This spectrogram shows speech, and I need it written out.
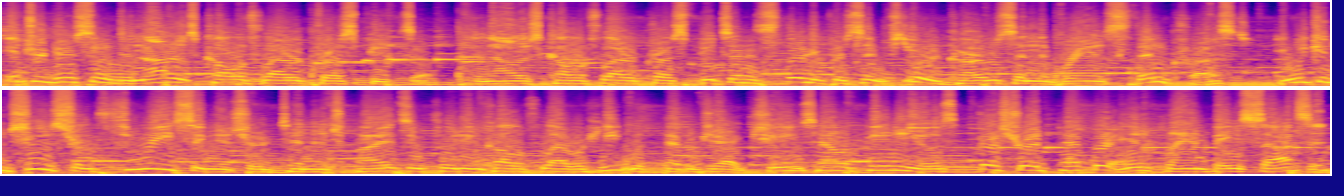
Introducing Donato's Cauliflower Crust Pizza. Donato's Cauliflower Crust Pizza has 30% fewer carbs than the brand's thin crust, and you can choose from three signature 10-inch pies, including cauliflower heat with pepper jack cheese, jalapenos, fresh red pepper, and plant-based sausage,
